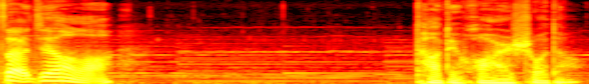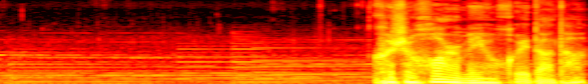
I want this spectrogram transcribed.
再见了，他对花儿说道。可是花儿没有回答他。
